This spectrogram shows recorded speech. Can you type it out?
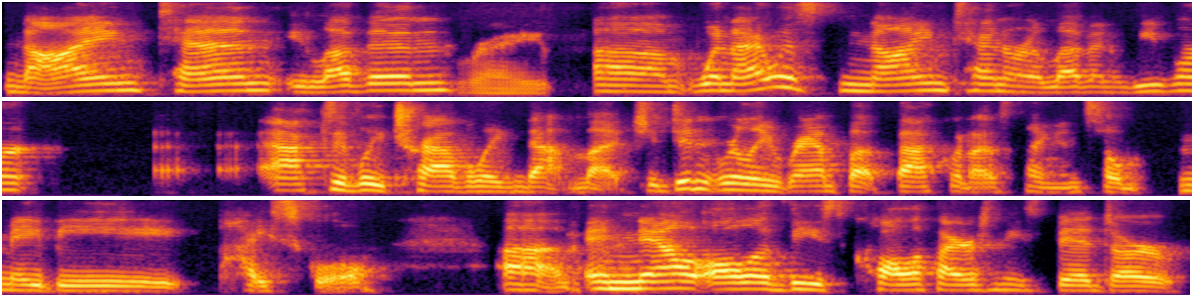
9 10 11 right. Um, when i was 9 10 or 11 we weren't actively traveling that much. It didn't really ramp up back when i was playing until maybe high school. Um, and now all of these qualifiers and these bids are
